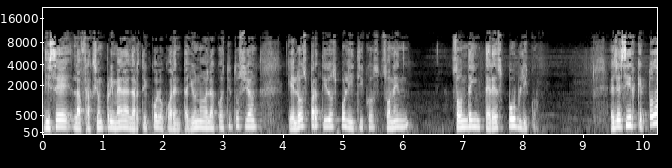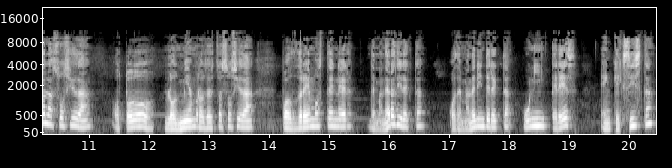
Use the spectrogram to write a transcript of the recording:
Dice la fracción primera del artículo 41 de la Constitución que los partidos políticos son, son de interés público. Es decir, que toda la sociedad o todos los miembros de esta sociedad podremos tener de manera directa o de manera indirecta un interés en que exista,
